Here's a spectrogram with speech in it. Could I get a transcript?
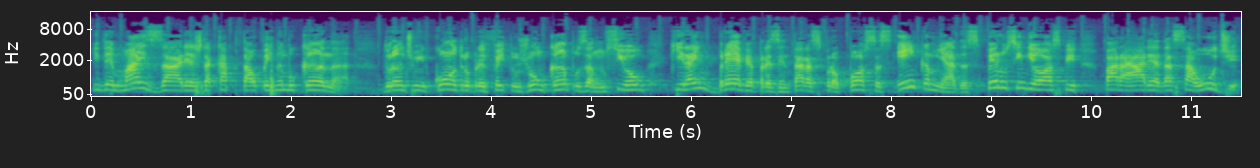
e demais áreas da capital pernambucana. Durante o encontro, o prefeito João Campos anunciou que irá em breve apresentar as propostas encaminhadas pelo Sindiosp para a área da saúde,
